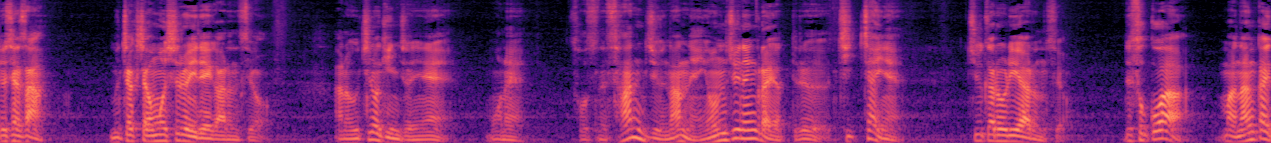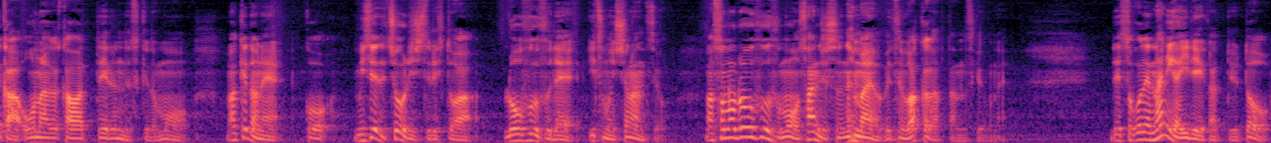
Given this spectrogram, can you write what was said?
吉田さんむちゃくちゃ面白い例があるんですよ。あのうちの近所にねもうねそうですね30何年40年ぐらいやってるちっちゃいね中華料理屋あるんですよ。でそこはまあ何回かオーナーが変わっているんですけどもまあけどねこう店で調理してる人は老夫婦でいつも一緒なんですよ。まあその老夫婦も三十数年前は別に若かったんですけどね。でそこで何がいい例かっていうと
